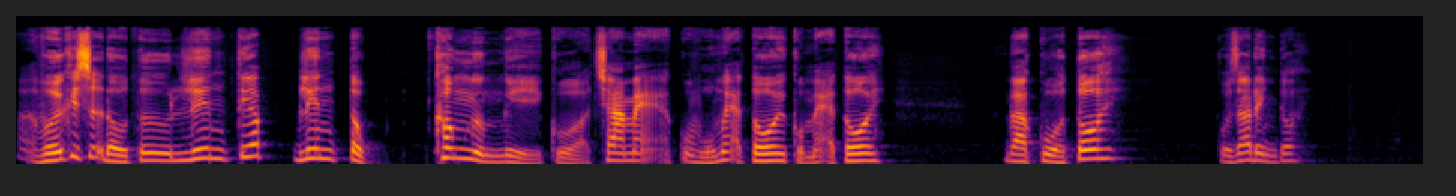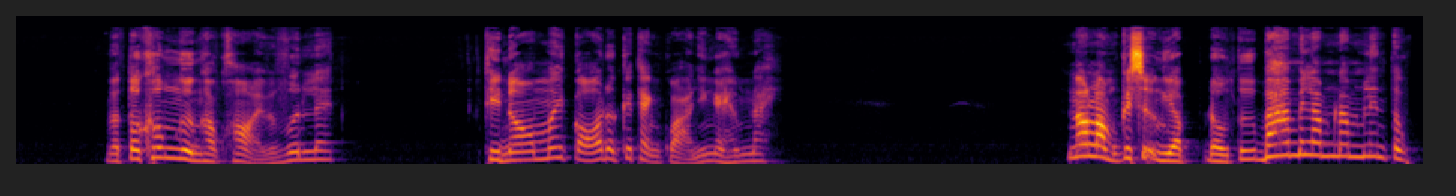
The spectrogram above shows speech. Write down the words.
Với cái sự đầu tư liên tiếp, liên tục, không ngừng nghỉ của cha mẹ, của bố mẹ tôi, của mẹ tôi và của tôi, của gia đình tôi. Và tôi không ngừng học hỏi và vươn lên. Thì nó mới có được cái thành quả như ngày hôm nay. Nó là một cái sự nghiệp đầu tư 35 năm liên tục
